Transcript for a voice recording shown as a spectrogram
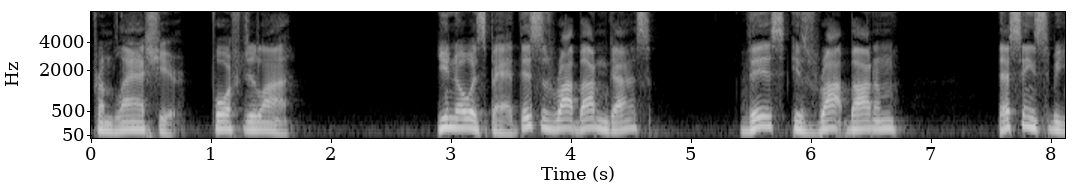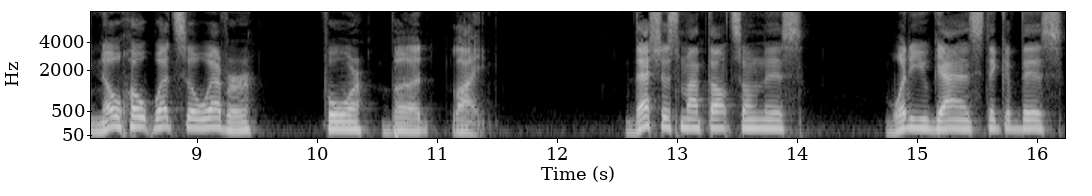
from last year, 4th of July. You know it's bad. This is rock bottom, guys. This is rock bottom. There seems to be no hope whatsoever for Bud Light. That's just my thoughts on this. What do you guys think of this?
